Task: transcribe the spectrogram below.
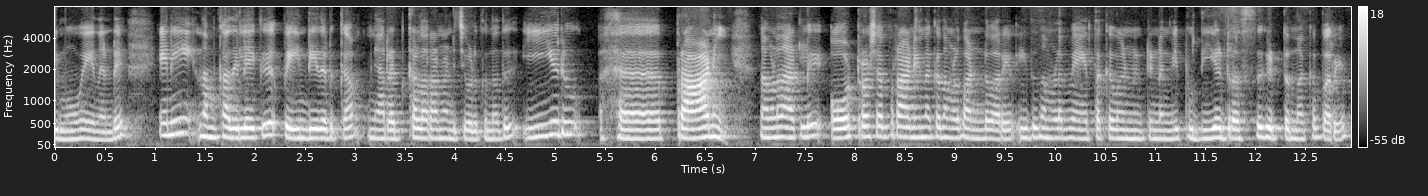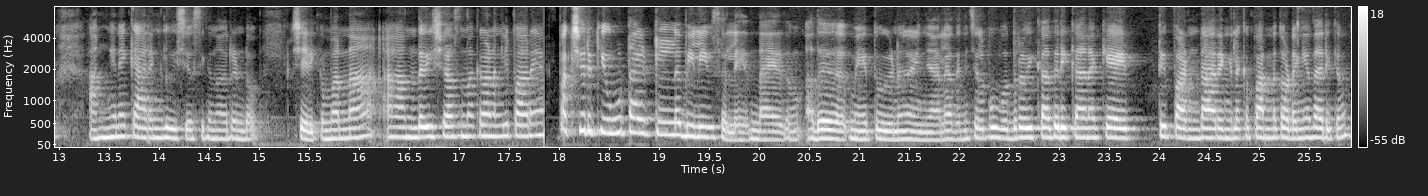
റിമൂവ് ചെയ്യുന്നുണ്ട്. ഇനി നമുക്കതിലേക്ക് പെയിന്റ് ചെയ്തെടുക്കാം. ഞാൻ റെഡ് കളറാണ് അടിച്ചു കൊടുക്കുന്നത്. ഈ ഒരു പ്രാണി നമ്മുടെ നാട്ടിൽ ഓട്രോഷ പ്രാണി എന്നൊക്കെ നമ്മൾ പണ്ട് പറയും. ഇത് നമ്മളെ മേത്തൊക്കെ വീണിട്ടുണ്ടെങ്കിൽ പുതിയ ഡ്രസ്സ് കിട്ടുന്നൊക്കെ പറയും. അങ്ങനെയൊക്കെ ആരെങ്കിലും വിശ്വസിക്കുന്നവരുണ്ടോ? ശരിക്കും പറഞ്ഞാൽ അന്ധവിശ്വാസം എന്നൊക്കെ വേണമെങ്കിൽ പറയാം. പക്ഷെ ഒരു ക്യൂട്ടായിട്ടുള്ള ബിലീവ്സ് അല്ലേ? എന്തായാലും അത് മേത്ത് വീണ് കഴിഞ്ഞാൽ അതിന് ചിലപ്പോൾ ഉപദ്രവിക്കാതിരിക്കാനൊക്കെ ആയിട്ട് പണ്ട് ആരെങ്കിലുമൊക്കെ പറഞ്ഞു തുടങ്ങിയതായിരിക്കും.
